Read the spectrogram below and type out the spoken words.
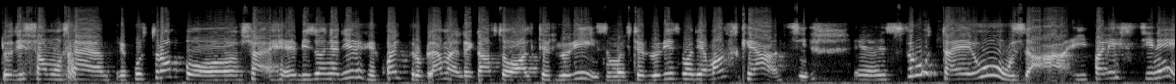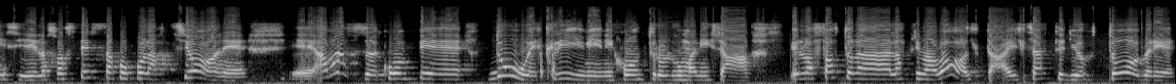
lo diciamo sempre. Purtroppo cioè, eh, bisogna dire che qua il problema è legato al terrorismo, il terrorismo di Hamas che anzi eh, sfrutta e usa i palestinesi, la sua stessa popolazione. Eh, Hamas compie due crimini contro l'umanità e lo ha fatto la, la prima volta, il 7 di ottobre,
